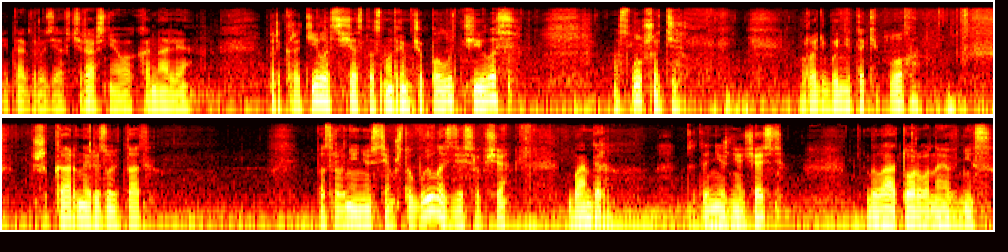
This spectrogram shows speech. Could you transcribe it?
Итак, друзья, вчерашняя вакханалия прекратилась. Сейчас посмотрим, что получилось. А слушайте, вроде бы не так и плохо. Шикарный результат. По сравнению с тем, что было, здесь вообще бампер, вот эта нижняя часть, была оторванная вниз.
